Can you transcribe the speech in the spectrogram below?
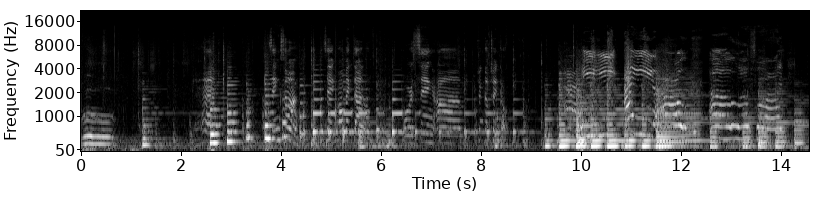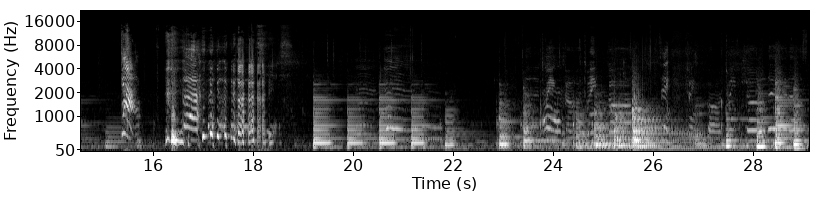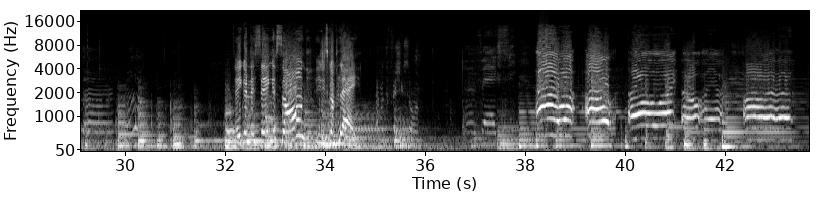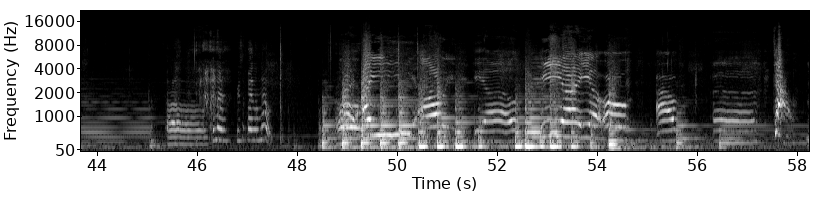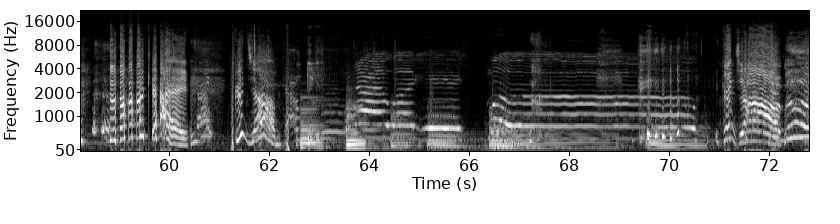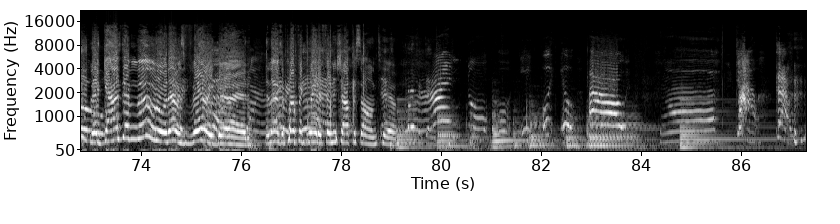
Ahead. Sing song. Sing Old MacDonald. Or sing um, Twinkle Twinkle. Twinkle, twinkle. Sing. Twinkle, twinkle, Are you going to sing a song? Or you just going to play? how about the fishy song? Oh, come on. Here's the final note. Oh, okay. cow. Good job. good job. The cows that moo. That was very good. And that was a perfect way to finish off the song too. Perfect. Cow. Cow.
